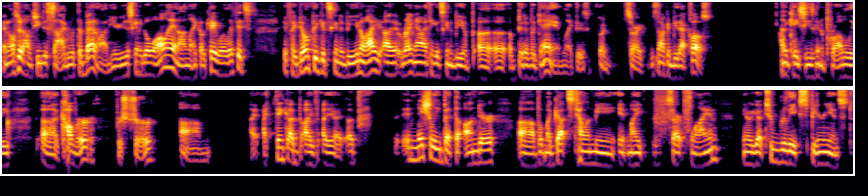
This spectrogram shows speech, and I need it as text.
and also helps you decide what to bet on. You're just going to go all in on like, okay, well, if it's if I don't think it's going to be, you know, I, I, right now I think it's going to be a, a, a, bit of a game. Like there's, or, sorry, it's not going to be that close. I think KC is going to probably uh, cover for sure. Um, I, I, think I, I, I, initially bet the under, uh, but my gut's telling me it might start flying. You know, you got two really experienced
